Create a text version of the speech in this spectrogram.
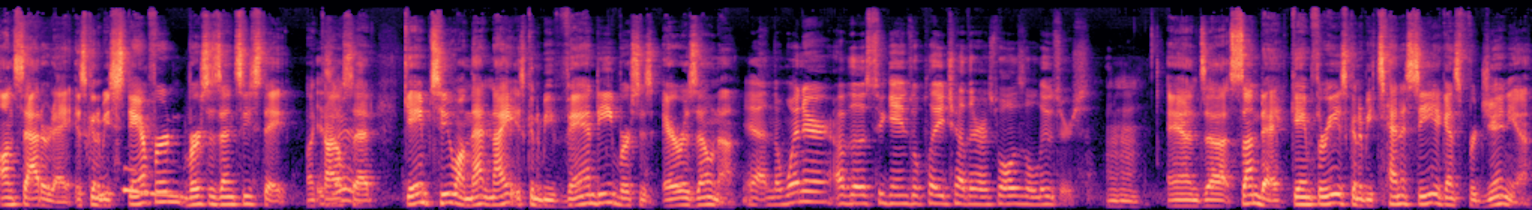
on Saturday is going to be Stanford versus NC State, like Yes, Kyle sir. said. Game two on that night is going to be Vandy versus Arizona. Yeah, and the winner of those two games will play each other as well as the losers. And uh, Sunday, game three is going to be Tennessee against Virginia.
